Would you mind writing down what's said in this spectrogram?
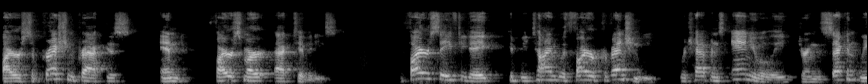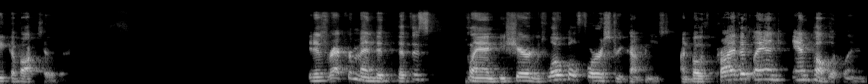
fire suppression practice, and fire smart activities. The Fire Safety Day could be timed with Fire Prevention Week, which happens annually during the second week of October. It is recommended that this plan be shared with local forestry companies on both private land and public land,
